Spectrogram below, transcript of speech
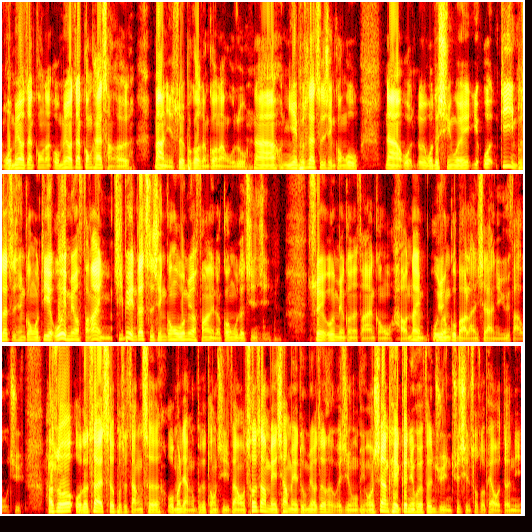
我没有在公然，我没有在公开场合骂你，所以不构成公然侮辱。那你也不是在执行公务，那我我的行为，我第一你不是在执行公务，第二我也没有妨碍你。即便你在执行公务，我也没有妨碍你的公务的进行，所以我也没有构成妨碍公务。好，那你无缘故把我拦下来，你于法无据。他说我的这台车不是赃车，我们两个不是通缉犯，我车上没枪没毒，没有任何违禁物品。我现在可以跟你回分局，你去请搜索票，我等你。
